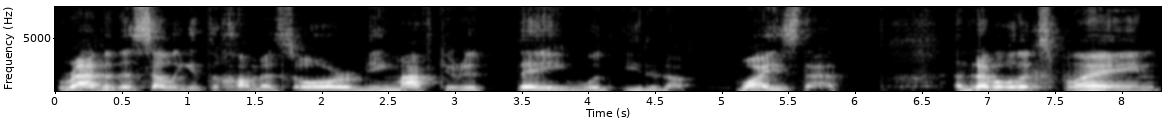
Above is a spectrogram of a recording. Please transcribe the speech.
rather than selling it to chametz or being mafkirit, they would eat it up. Why is that? And the Rebbe will explain.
